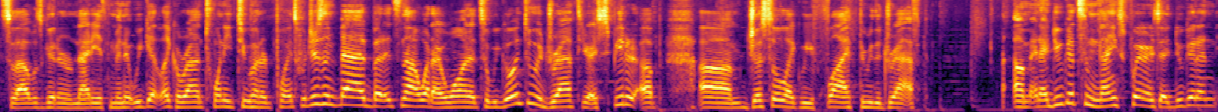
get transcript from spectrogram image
so that was good. In the 90th minute, we get like around 2,200 points, which isn't bad, but it's not what I wanted. So we go into a draft here. I speed it up um, just so like we fly through the draft. Um, and I do get some nice players. I do get an,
